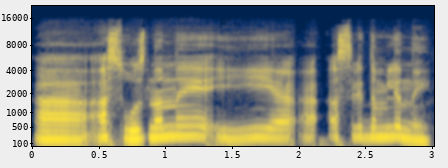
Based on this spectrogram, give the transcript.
а, осознанные и осведомлены.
